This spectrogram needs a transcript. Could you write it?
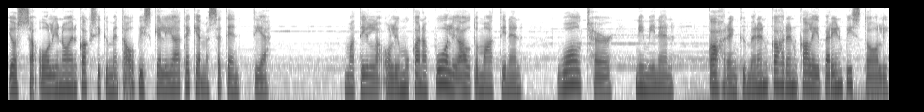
jossa oli noin 20 opiskelijaa tekemässä tenttiä. Matilla oli mukana puoliautomaattinen Walter-niminen 22 kaliberin pistooli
